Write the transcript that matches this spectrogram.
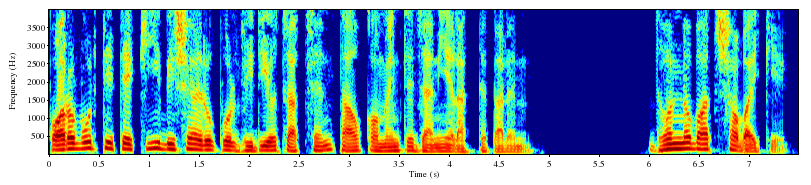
পরবর্তীতে কি বিষয়ের উপর ভিডিও চাচ্ছেন তাও কমেন্টে জানিয়ে রাখতে পারেন। ধন্যবাদ সবাইকে।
